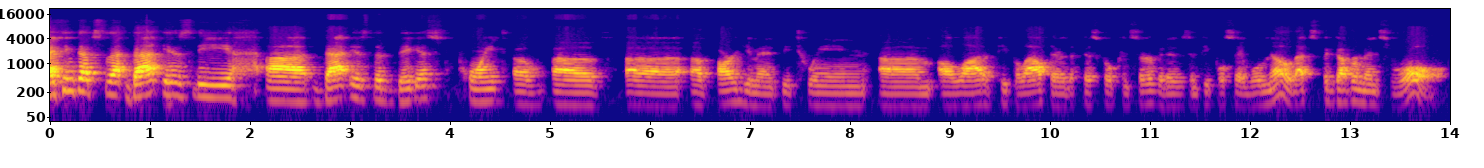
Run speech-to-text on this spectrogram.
I think that's that. That is the uh, that is the biggest point of of uh, of argument between um, a lot of people out there, the fiscal conservatives, and people say, well, no, that's the government's role.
